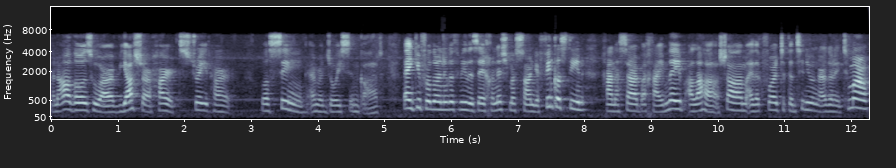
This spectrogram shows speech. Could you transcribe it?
and all those who are of yashar heart, straight heart. will sing and rejoice in God. Thank you for learning with me the Zeichon Nishma Sanya Finkelstein, Chana Sarba Chaim Leib, Allah Hashem. I look forward to continuing our learning tomorrow.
